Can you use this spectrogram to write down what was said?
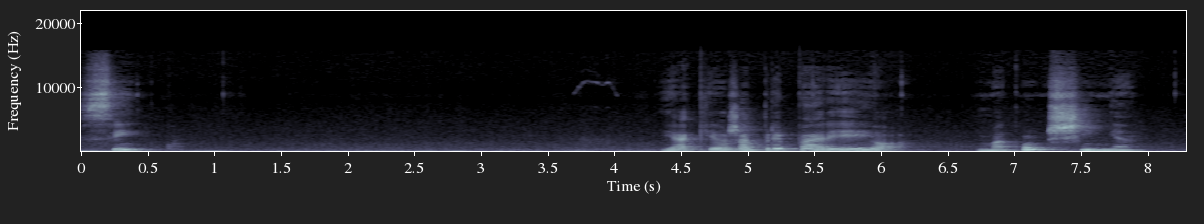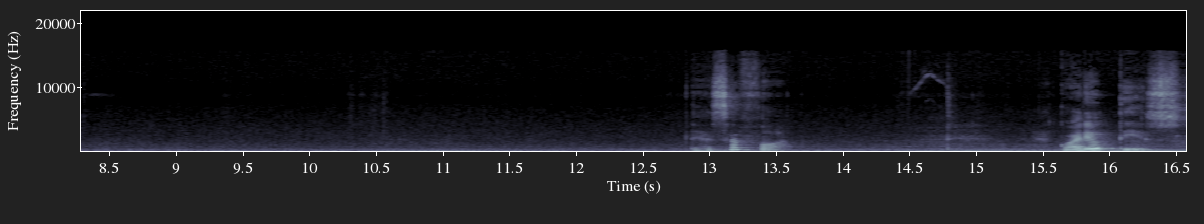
cinco. E aqui eu já preparei, ó, uma conchinha. Dessa forma. Agora eu teço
